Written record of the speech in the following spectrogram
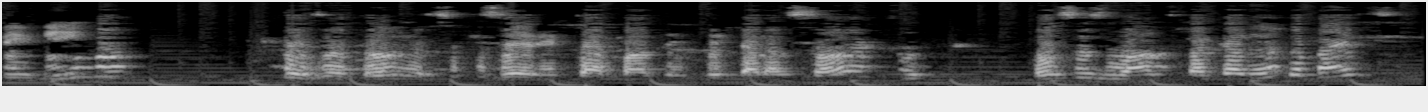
bem-vindo. Os Antônio, se quiserem entrar, podem tentar a sorte. Vão ser zoados pra caramba, mas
